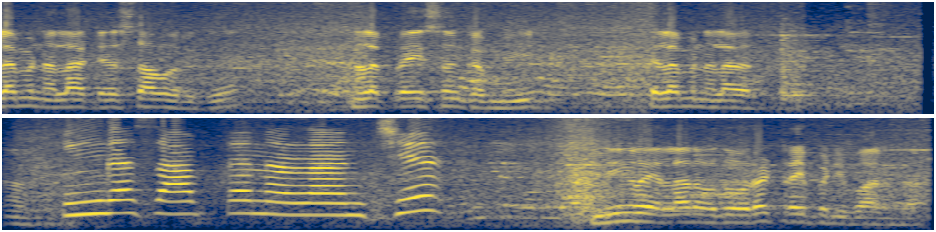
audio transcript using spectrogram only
எல்லாமே நல்லா டேஸ்ட்டாகவும் இருக்குது நல்ல ப்ரைஸும் கம்மி. எல்லாமே நல்லா இருக்குது இங்கே சாப்பிட்டா நல்லா இருந்துச்சு. நீங்களும் எல்லாரும் வந்து ஒரே ட்ரை பண்ணி பாருங்கள்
